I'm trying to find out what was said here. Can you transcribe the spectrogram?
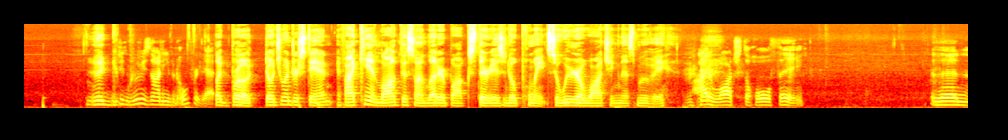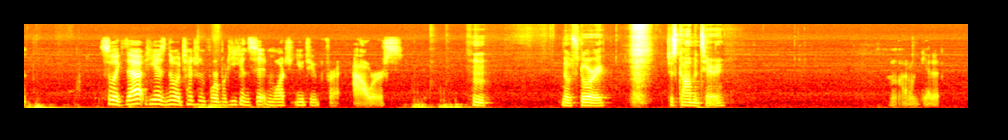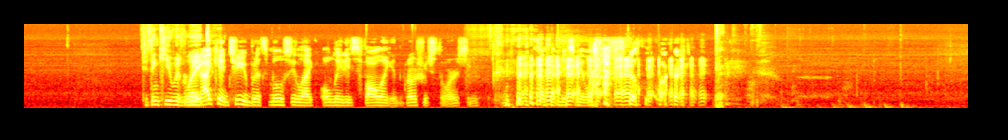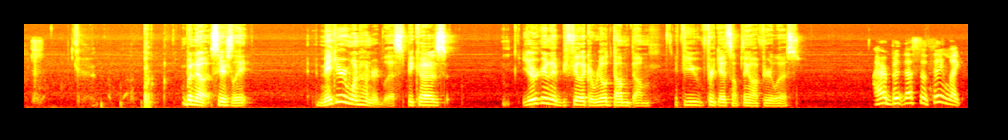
Like, the movie's not even over yet. like, bro, don't you understand? If I can't log this on Letterboxd, there is no point. So we are watching this movie. I watched the whole thing. And then so like that he has no attention for, but he can sit and watch YouTube for hours. Hmm. No story, just commentary. I don't get it. Do you think he would I like? mean, I can too, but it's mostly like old ladies falling in grocery stores and stuff that makes me laugh really hard. But no, seriously, make your 100 list because you're gonna feel like a real dum dum if you forget something off your list. I heard, but that's the thing. Like,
